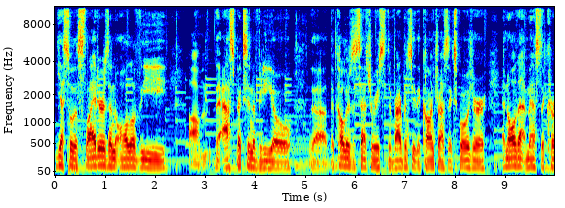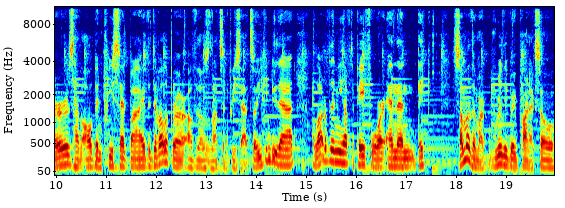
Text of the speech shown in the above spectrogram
yes. Yeah, so the sliders and all of the um, the aspects in a video, the the colors, the saturation, the vibrancy, the contrast, the exposure, and all that mess, the curves have all been preset by the developer of those LUTs and presets. So you can do that. A lot of them you have to pay for, and then they some of them are really great products. So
